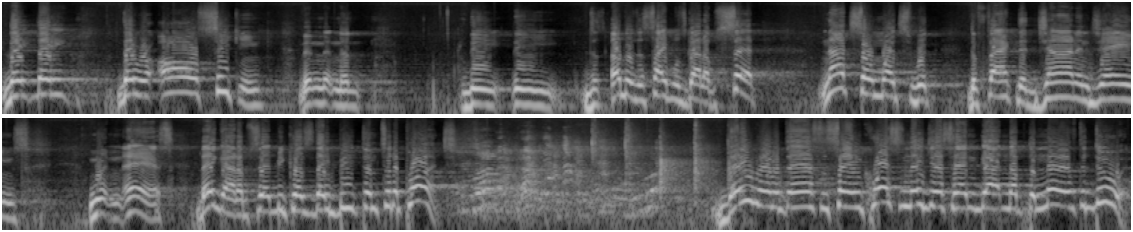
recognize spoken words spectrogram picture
they, they, they were all seeking, the, the, the, the, the other disciples got upset, not so much with the fact that John and James went and asked, they got upset because they beat them to the punch. they wanted to ask the same question, they just hadn't gotten up the nerve to do it.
